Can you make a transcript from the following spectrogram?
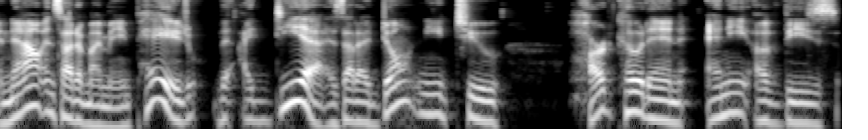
And now inside of my main page, the idea is that I don't need to hard code in any of these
